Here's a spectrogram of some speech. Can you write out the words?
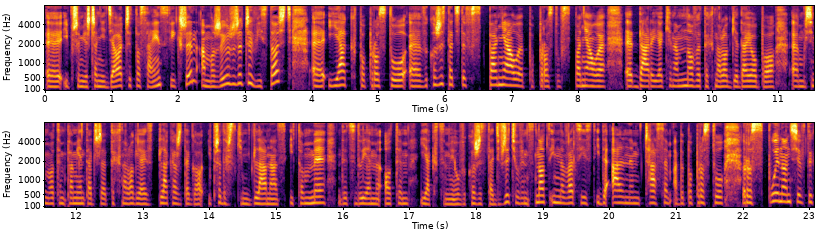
e, i przemieszczanie działa, czy to science fiction, a może już rzeczywistość, e, jak po prostu wykorzystać te wspaniałe, po prostu wspaniałe dary, jakie nam nowe technologie dają, bo musimy o tym pamiętać, że technologia jest dla każdego i przede wszystkim dla nas i to my decydujemy o tym, jak chcemy ją wykorzystać w życiu, więc Noc Innowacji jest idealnym czasem, aby po prostu rozpłynąć się w tych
